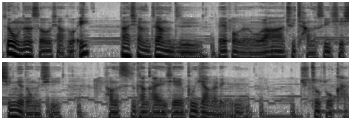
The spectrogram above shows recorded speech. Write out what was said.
所以我那时候想说，诶，那像这样子 level 人，我让他去尝试一些新的东西，尝试看看一些不一样的领域，去做做看。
